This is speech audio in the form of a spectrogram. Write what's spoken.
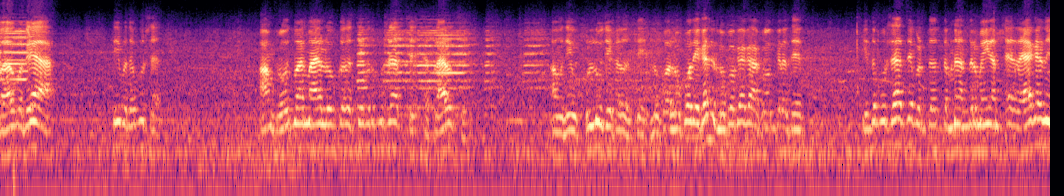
ભાવ બગડ્યા તે બધો પુરુષાર્થ. આમ ક્રોધ માન માયા લોક કરો તે બધો પુરુષાર્થ છે પ્રારંભ છે. આમ જે ખુલ્લું જે કરો છે, લોકો લોકો દેખે છે, લોકો કહે કે આ ક્રોધ કરે છે. એ તો પુરુષાર્થ છે, પણ તમને અંદર રહ્યા કરે ને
